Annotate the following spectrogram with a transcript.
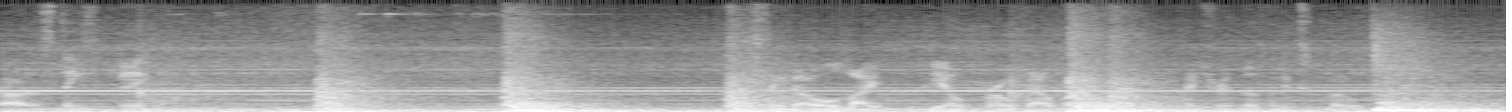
Oh, this thing's big. Testing the Olight PL Pro Valkyrie. Make sure it doesn't explode.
